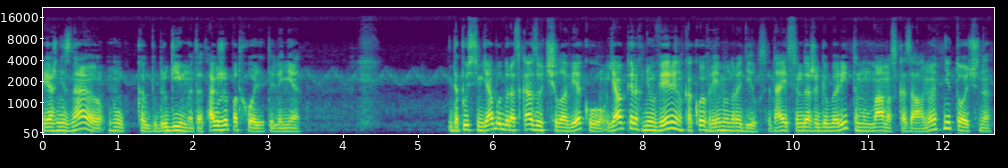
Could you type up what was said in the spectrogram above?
Я же не знаю, ну, как бы другим это также подходит или нет. Допустим, я буду рассказывать человеку, я, во-первых, не уверен, в какое время он родился, да, если он даже говорит, тому мама сказала, но это не точно.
